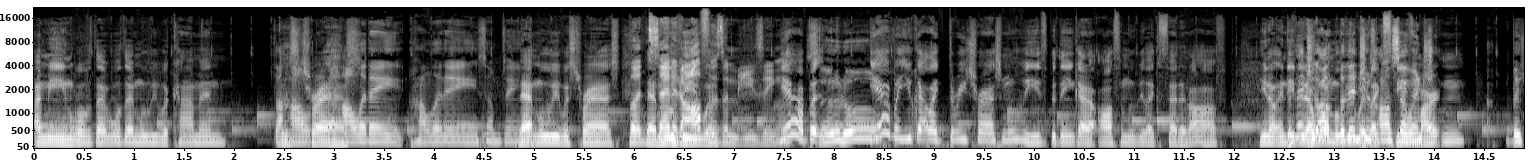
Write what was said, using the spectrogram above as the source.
I mean, what was that? What was that movie with Common? The It was hol- trash. holiday holiday something. That movie was trash. but that Set It Off was- was amazing. Yeah, but Set it off. yeah, but you got like three trash movies, but then you got an awesome movie like Set It Off. You know, and But they then did she that one but movie then with was like also Steve in- Martin. But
